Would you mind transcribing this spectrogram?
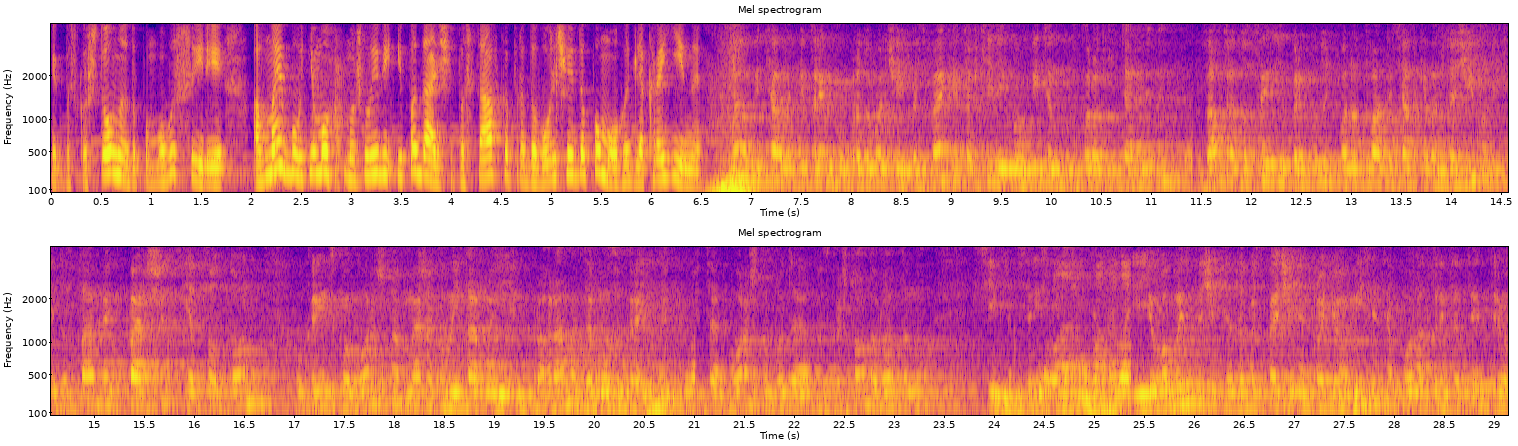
як безкоштовну допомогу Сирії, а в майбутньому можливі і подальші поставки продовольчої допомоги для країни. Ми обіцяли підтримку продовольчої безпеки та втілюємо обіцянку в короткі терміни. Завтра до Сирії прибудуть понад два десятки вантажівок, які доставлять перших 500 тонн українського борошна в межах гуманітарної програми Зерно з України. І це борошно буде безкоштовно роздано сім'ям, сирійським сім'ям. І його вистачить для забезпечення протягом місяця понад 33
